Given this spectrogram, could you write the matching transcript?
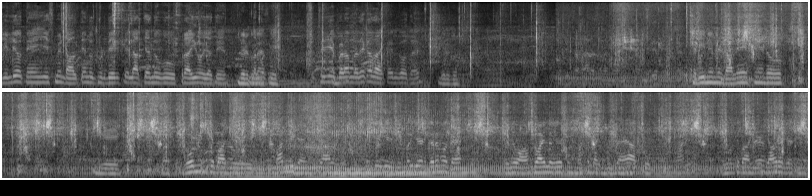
गीले होते हैं ये इसमें डालते हैं तो थोड़ी देर से लाते हैं तो वो फ्राई हो जाते हैं। बिल्कुल नमक में। ही, तो फिर ये बड़ा मज़े का जायका इनका होता है। बिल्कुल। चलिए ने हमने डाले इसमें तो ये दो मिनट के बाद ये बन भी जाए क्योंकि ये नमक जो है गर्म होता है तो जो ऑफ़ बॉयल हो जाए तो मसाला मिलता है आपको। उसके बाद ये तैयार हो जाते हैं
